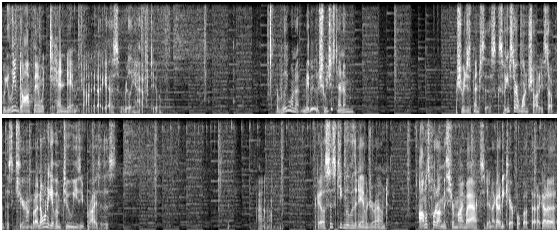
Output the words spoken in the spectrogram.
We leave Donphan with 10 damage on it, I guess. We really have to. I really want to... Maybe... Should we just end him? Should we just bench this? Because we can start one-shotting stuff with this Kyurem, but I don't want to give him two easy prizes. Um, okay, let's just keep moving the damage around. I almost put on Mr. Mime by accident. I gotta be careful about that. I gotta,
